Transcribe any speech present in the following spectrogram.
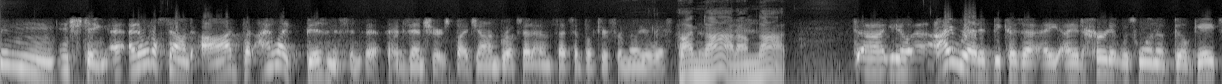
Hmm, interesting. I, I know it'll sound odd, but I like Business Inve- Adventures by John Brooks. I don't know if that's a book you're familiar with. I'm uh, not. I'm not. Uh, you know, I read it because I, I had heard it was one of Bill Gates'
